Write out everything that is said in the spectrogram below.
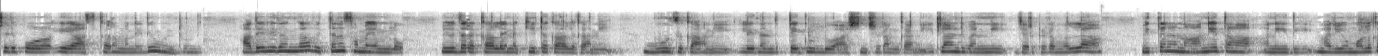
చెడిపోయే ఆస్కారం అనేది ఉంటుంది. అదేవిధంగా విత్తన సమయంలో వివిధ రకాలైన కీటకాలు కానీ బూజు కానీ లేదంటే తెగుళ్ళు ఆశించడం కానీ ఇట్లాంటివన్నీ జరగడం వల్ల విత్తన నాణ్యత అనేది మరియు మొలక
